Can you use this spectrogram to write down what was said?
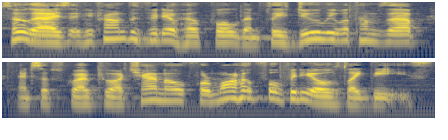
So guys, if you found this video helpful, then please do leave a thumbs up and subscribe to our channel for more helpful videos like these.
